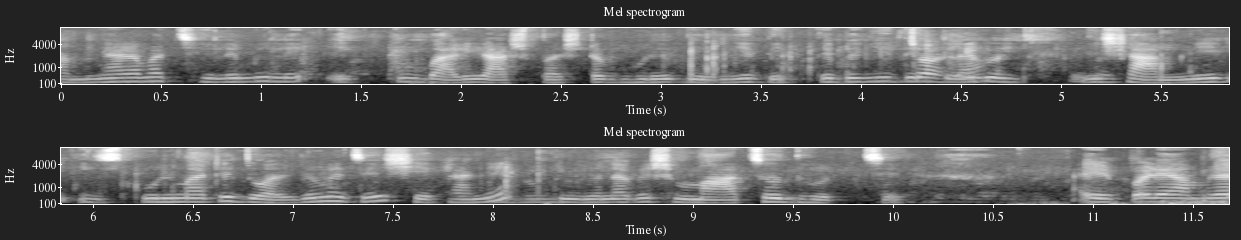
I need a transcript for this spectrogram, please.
আমি আর আমার ছেলে মিলে একটু বাড়ির আশপাশটা ঘুরে বেরিয়ে দেখতে বেরিয়ে দেখলাম যে সামনের স্কুল মাঠে জল জমেছে সেখানে দুজনা বেশ মাছও ধরছে। এরপরে আমরা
